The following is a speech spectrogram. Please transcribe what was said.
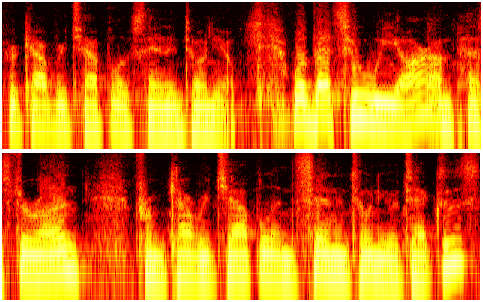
for Calvary Chapel of San Antonio. Well, that's who we are. I'm Pastor Ron from Calvary Chapel in San Antonio, Texas,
